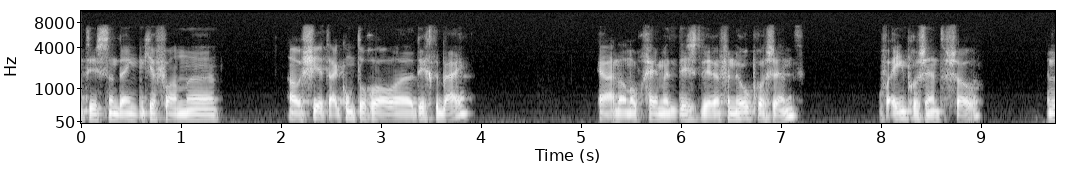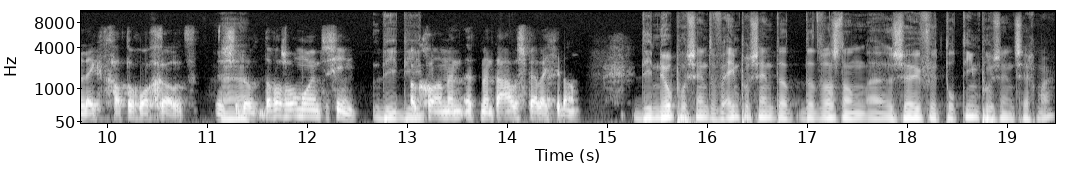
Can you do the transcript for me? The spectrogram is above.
20% is, dan denk je van... oh shit, hij komt toch wel eh, dichterbij. Ja, en dan op een gegeven moment is het weer even 0%. Of 1% of zo. En dan leek het gat toch wel groot. Dus Ja. dat, dat was wel mooi om te zien. Die, die, Ook gewoon men- het mentale spelletje dan. die 0% of 1%, dat, dat was dan eh 7 tot 10% zeg maar.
